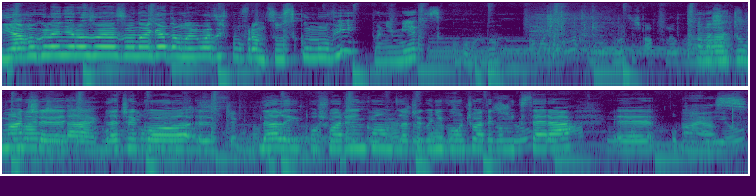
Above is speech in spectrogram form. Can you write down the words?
Ja w ogóle nie rozumiem, co ona gada. Ona chyba coś po francusku mówi? Po niemiecku chyba. Ona się tłumaczy, tak. dlaczego y, dalej poszła ręką, dlaczego nie wyłączyła tego miksera. Y, no jas.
